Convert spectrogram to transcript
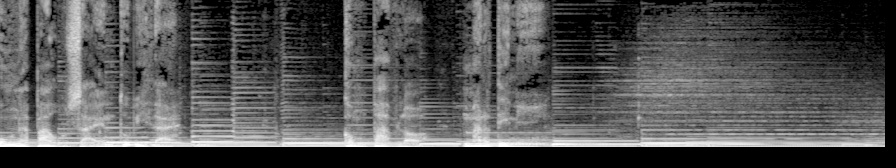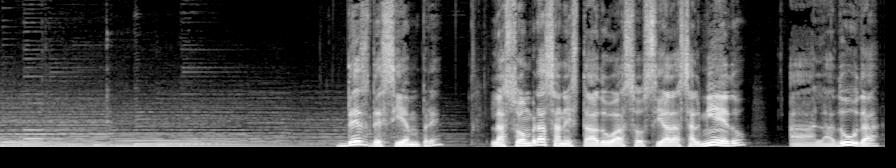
una pausa en tu vida con Pablo Martini. Desde siempre, las sombras han estado asociadas al miedo, a la duda,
